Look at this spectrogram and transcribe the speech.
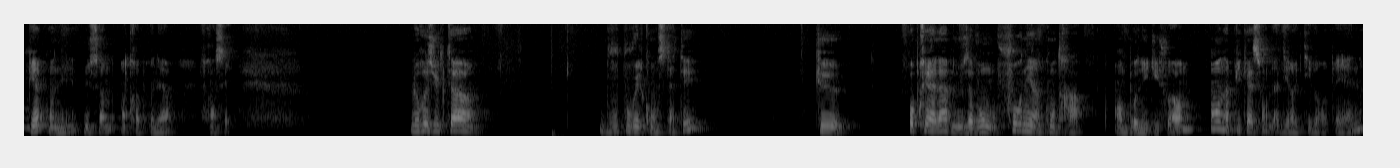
bien qu'on ait, nous sommes entrepreneurs français. Le résultat, vous pouvez le constater, que au préalable, nous avons fourni un contrat en bonne et due forme, en application de la directive européenne.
